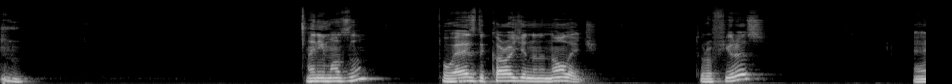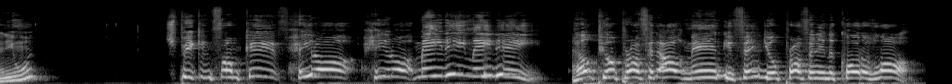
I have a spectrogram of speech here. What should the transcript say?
Any Muslim who has the courage and the knowledge to refute us? Anyone? Speaking from Kif, Hira, Hira, Mayday, Mayday. Help your prophet out, man. Defend your prophet in the court of law.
